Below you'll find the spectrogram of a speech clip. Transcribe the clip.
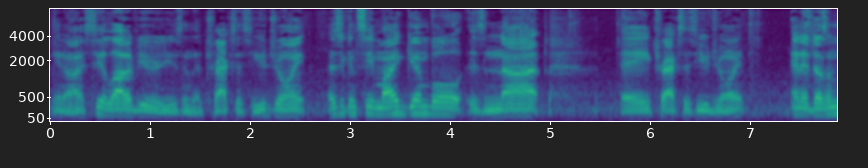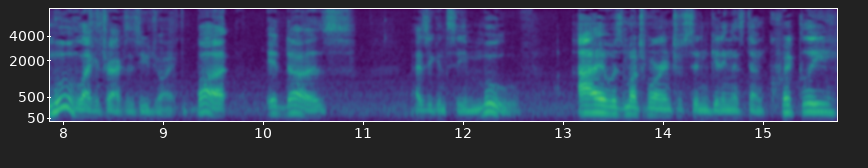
You know, I see a lot of you are using the Traxxas U-joint. As you can see, my gimbal is not a Traxxas U-joint, and it doesn't move like a Traxxas U-joint, but it does, as you can see, move. I was much more interested in getting this done quickly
